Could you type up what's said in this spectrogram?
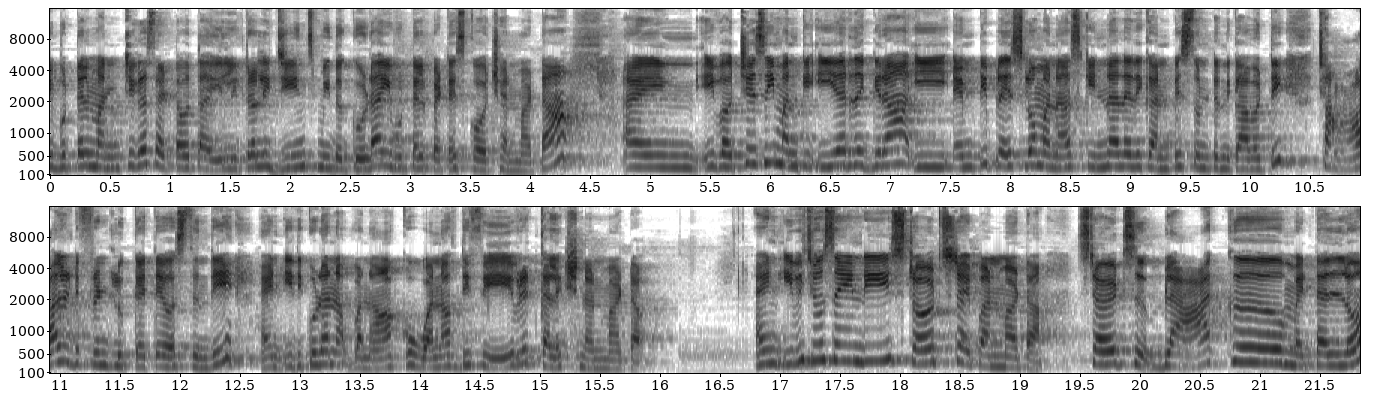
ఈ బుట్టలు మంచిగా సెట్ అవుతాయి. లిటరలీ జీన్స్ మీద కూడా ఈ బుట్టలు పెట్టేసుకోవచ్చు అనమాట అండ్ ఇవి వచ్చేసి మనకి ఇయర్ దగ్గర ఈ ఎంటీ ప్లేస్లో మన స్కిన్ అనేది కనిపిస్తుంటుంది కాబట్టి చాలా డిఫరెంట్ లుక్ అయితే వస్తుంది. అండ్ ఇది కూడా నాకు one of the favourite collection అనమాట అండ్ ఇవి చూసేయండి స్టర్ట్స్ టైప్ అన్నమాట. స్టర్ట్స్ బ్లాక్ మెటల్లో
